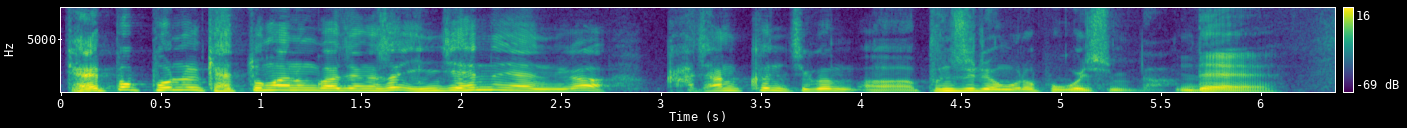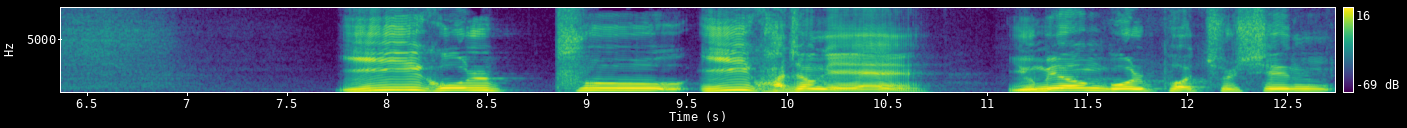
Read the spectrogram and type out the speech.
대법폰을 개통하는 과정에서 인지했느냐 안 했느냐가 가장 큰 지금 어, 분수령으로 보고 있습니다. 네. 이 골프 이 과정에 유명 골퍼 출신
